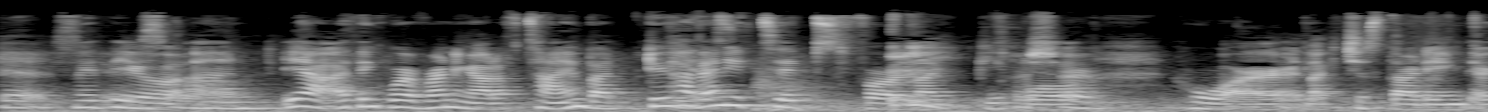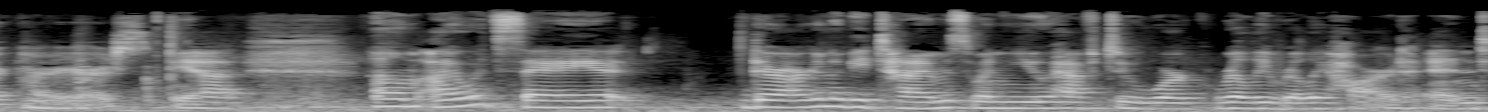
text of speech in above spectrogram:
Yes, with you. well. And yeah, I think we're running out of time. But do you have Yes. any tips for like people sure. who are like just starting their careers? Yeah. Um, I would say there are going to be times when you have to work really, really hard and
